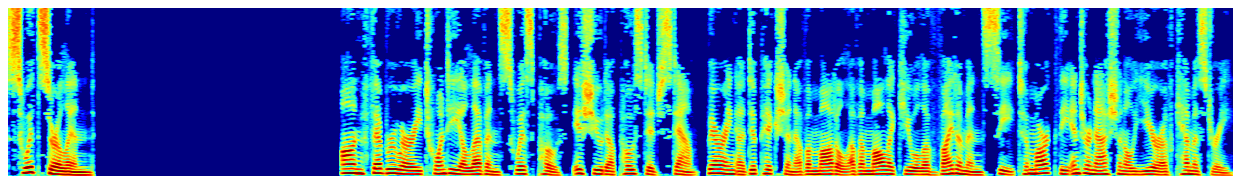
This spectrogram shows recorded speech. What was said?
Switzerland On February 2011 Swiss Post issued a postage stamp bearing a depiction of a model of a molecule of vitamin C to mark the International Year of Chemistry.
